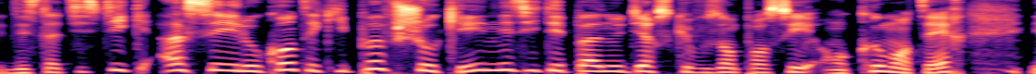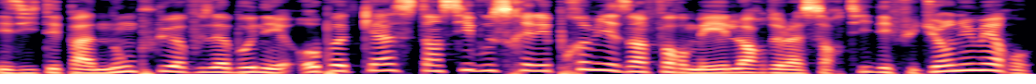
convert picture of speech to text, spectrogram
Des statistiques assez éloquentes et qui peuvent choquer. N'hésitez pas à nous dire ce que vous en pensez en commentaire. N'hésitez pas non plus à vous abonner au podcast, ainsi vous serez les premiers informés lors de la sortie des futurs numéros.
